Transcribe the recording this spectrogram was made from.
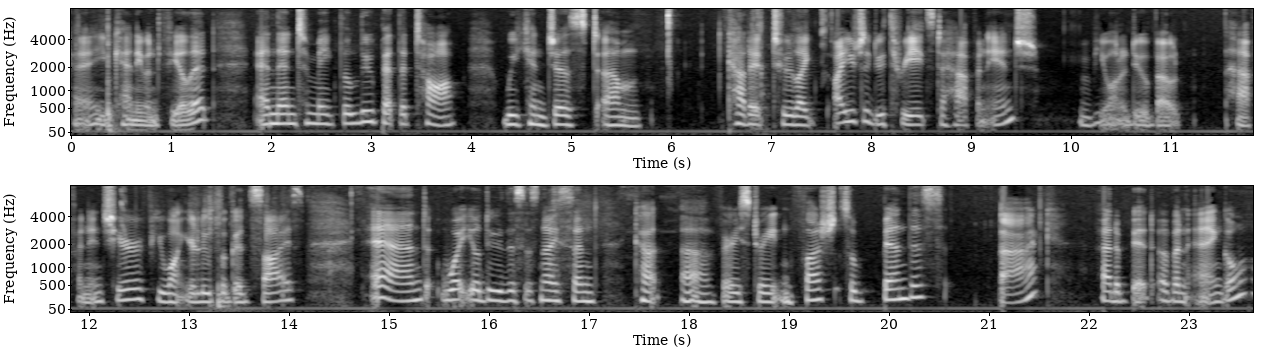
Okay, you can't even feel it. And then to make the loop at the top, we can just um, cut it to like, I usually do 3 eighths to half an inch. If you want to do about half an inch here, if you want your loop a good size. And what you'll do, this is nice and cut uh, very straight and flush. So bend this back at a bit of an angle.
